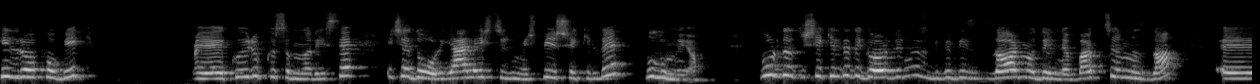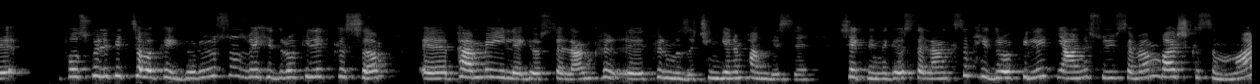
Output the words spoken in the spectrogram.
hidrofobik e, kuyruk kısımları ise içe doğru yerleştirilmiş bir şekilde bulunuyor. Burada şekilde de gördüğünüz gibi biz zar modeline baktığımızda e, fosfolipid tabakayı görüyorsunuz ve hidrofilik kısım e, pembe ile gösterilen kır, e, kırmızı çingenin pembesi şeklinde gösterilen kısım hidrofilik yani suyu seven baş kısımlar.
